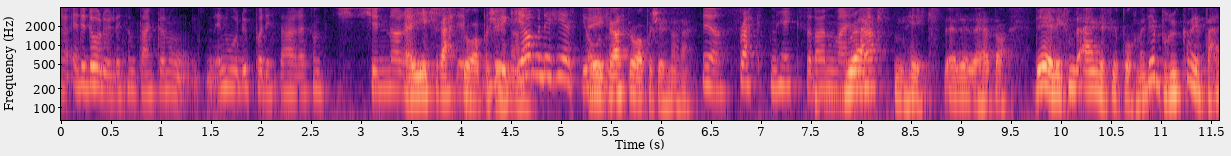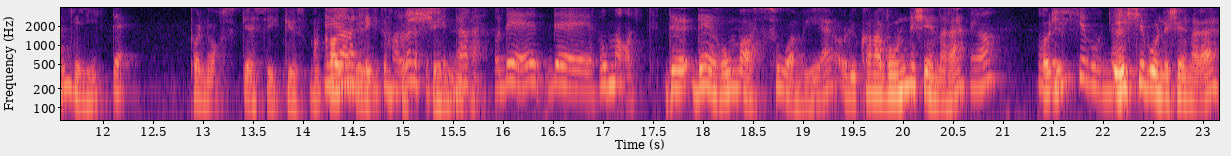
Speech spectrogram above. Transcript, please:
Ja, er det da du liksom tenker nå Nå er du på disse her sånn skyndere Jeg gikk rett over på Du. Ja, men det er helt i Jeg gikk rett over på skynderne. Ja, Braxton Hicks og den veien. Braxton Hicks, er det det heter. Det er liksom det engelske språket, men det bruker vi veldig lite på norske sykehus. Man kaller Ja, det liksom kaller på det skyndere. Og det, det rommer alt. Det, det rommer så mye, og du kan ha vonde skyndere, Ja. Og, Og ikke vonde. ikke vonde skyndere.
